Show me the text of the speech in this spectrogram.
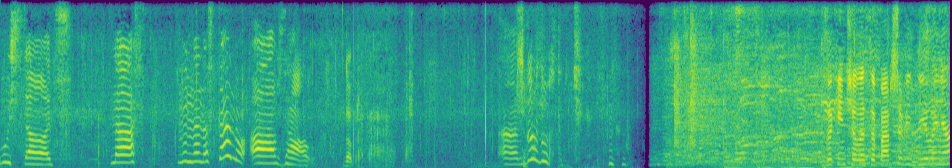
пустять на, ну, не на сцену, а в зал. Добре. До зустрічі. Закінчилося перше відділення.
